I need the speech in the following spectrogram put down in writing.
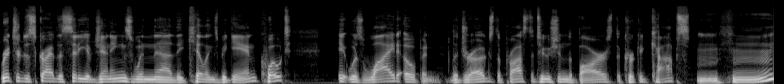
Richard described the city of Jennings when uh, the killings began. Quote, it was wide open. The drugs, the prostitution, the bars, the crooked cops. Mm-hmm.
